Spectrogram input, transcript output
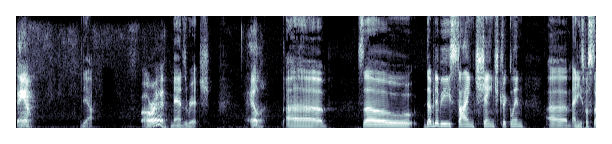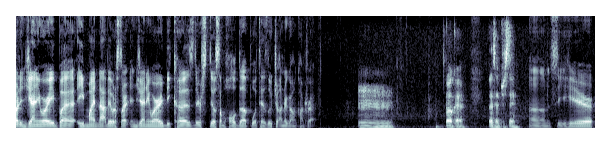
Damn. Yeah. All right. Man's rich. Hella. Uh, so WWE signed Shane Strickland, um, and he's supposed to start in January, but he might not be able to start in January because there's still some holdup with his Lucha Underground contract. Mm. Okay, that's interesting. Um, let's see here.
